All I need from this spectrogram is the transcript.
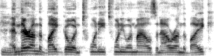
mhm. and they're on the bike going 20 21 miles an hour on the bike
